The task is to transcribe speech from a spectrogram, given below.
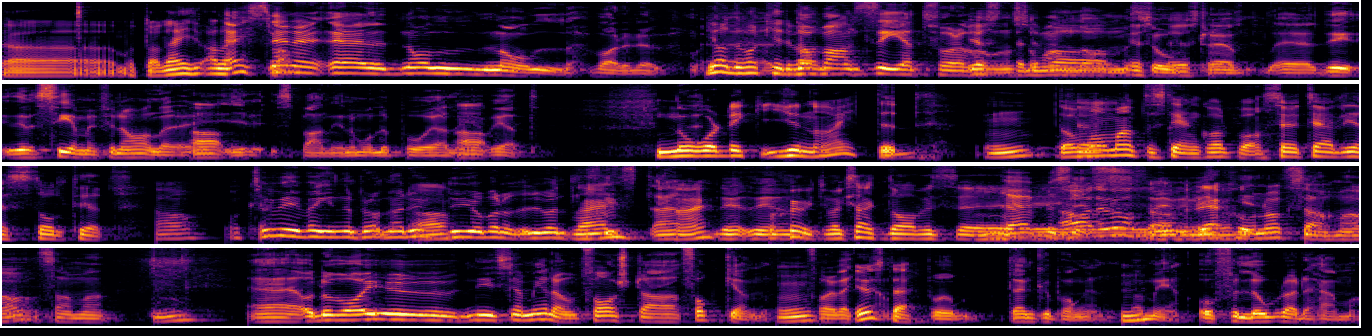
Uh, mot, nej, alla Nej, nej, nej, eh, 0-0 var det nu. Ja, det var okej, det de var- vann 3-1 förra gången, så det vann var- de just stort. just det, just eh, Det, det är semifinaler Ja. i Spanien, de håller på i all Ja. evighet. Nordic United. Mm. De har man inte stenkoll på. Södertäljes stolthet. Ja, Så vi var inne på, när du, Ja. du jobbade, du var inte Nej. sist. Nej. det, det, Vad sjukt, det var exakt Davids... Eh, Ja, precis. Ja, det var så. Reaktion också. Samma, Ja. samma. Eh, och då var ju, ni ska med om, Farsta Focken förra veckan. På den kupongen var med och förlorade hemma.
